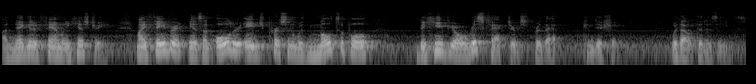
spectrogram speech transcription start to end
a negative family history. My favorite is an older age person with multiple behavioral risk factors for that condition without the disease.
